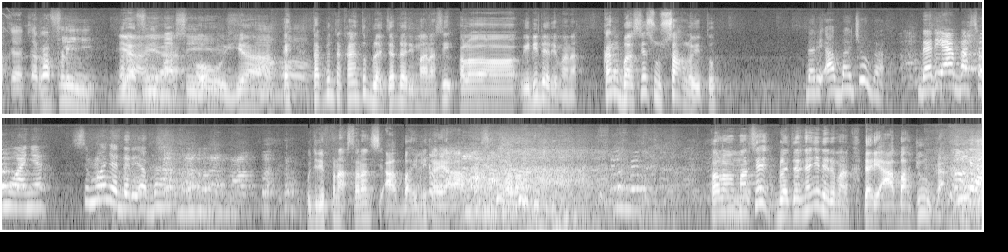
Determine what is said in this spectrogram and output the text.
oke. Karena Flea. Karena Iya, Flea iya. masih. Oh iya. Oh, Eh, oh. tapi kalian tuh belajar dari mana sih? Kalau Widi dari mana? Kan bassnya susah loh itu. Dari Abah juga. Dari Abah semuanya. Semuanya dari Abah. Gue jadi penasaran si Abah ini kayak apa sih orang. Kalau Marsha belajar nyanyi dari mana? Dari Abah juga. Iya,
